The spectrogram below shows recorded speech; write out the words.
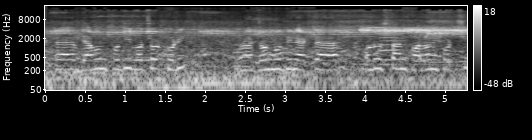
একটা যেমন প্রতি বছর করি ওনার জন্মদিনে একটা অনুষ্ঠান পালন করছি।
